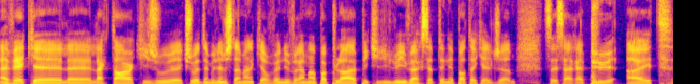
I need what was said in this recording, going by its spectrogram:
avec euh, l'acteur qui joue qui jouait Demi-Lune justement, qui est revenu vraiment populaire puis qui lui veut accepter n'importe quel job. Tu sais, ça aurait pu être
